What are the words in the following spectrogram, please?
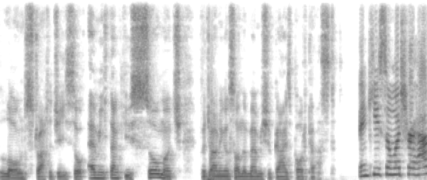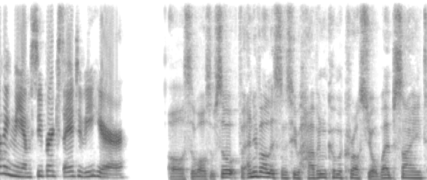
launch strategy. So, Emmy, thank you so much for joining us on the Membership Guys podcast. Thank you so much for having me. I'm super excited to be here. Awesome, awesome. So, for any of our listeners who haven't come across your website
